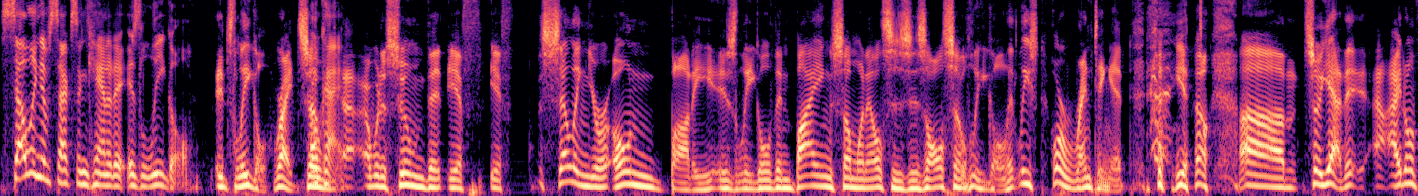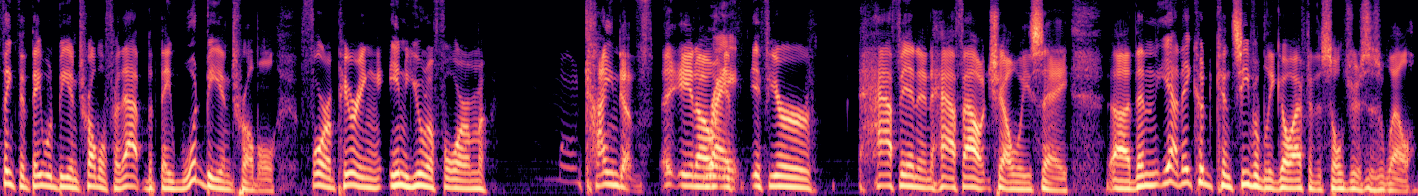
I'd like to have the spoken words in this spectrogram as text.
Selling of sex in Canada is legal. It's legal, right? So okay. I would assume that if if selling your own body is legal, then buying someone else's is also legal, at least, or renting it, you know? Um, so, yeah, they, I don't think that they would be in trouble for that, but they would be in trouble for appearing in uniform, kind of, you know, Right. if, if you're half in and half out, shall we say, uh, then, yeah, they could conceivably go after the soldiers as well.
